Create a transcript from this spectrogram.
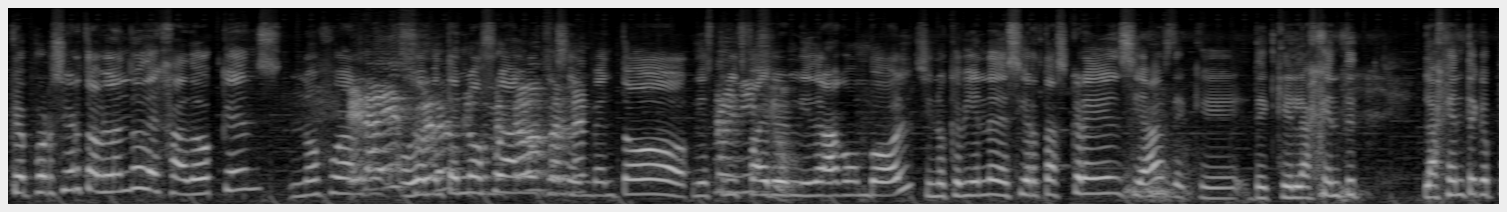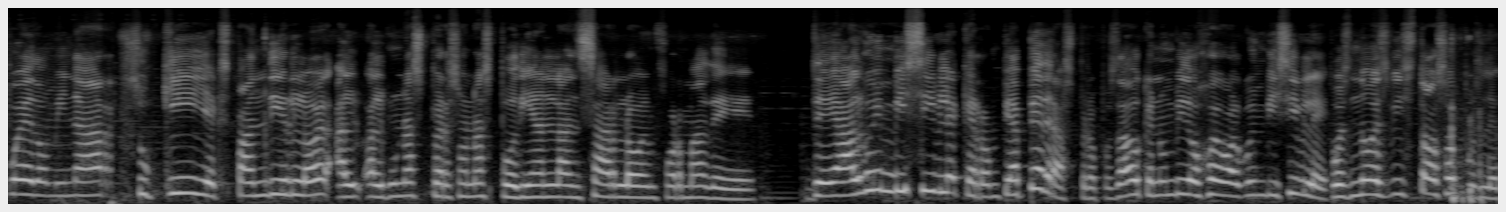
Que por cierto, hablando de Hadokens, no fue obviamente no fue algo que se inventó ni Street Fighter ni Dragon Ball, sino que viene de ciertas creencias de que, de que la gente la gente que puede dominar su ki y expandirlo, algunas personas podían lanzarlo en forma de, de algo invisible que rompía piedras, pero pues dado que en un videojuego algo invisible pues no es vistoso, pues le,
